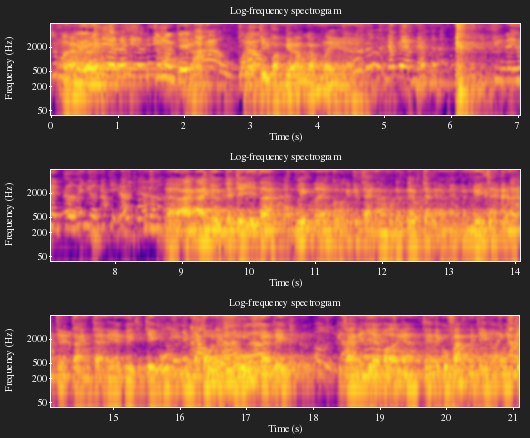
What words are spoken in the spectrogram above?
Chúc mừng chị. Chúc mừng chị. Dạ, chị bận cái áo gấm này à. Dạ, ai ai nhường cho chị vậy ta? Không biết để em coi cái cái chai nào mà đẹp đẹp chắc em em em nghĩ chắc cái này cái chai chai này em nghĩ cho chị uống. Nhưng mà tối nay có người uống nha chị cái chai này dễ mở nha. Chai này của pháp nha chị cảm ơn chị.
